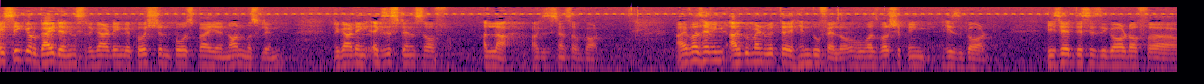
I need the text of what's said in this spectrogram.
I seek your guidance regarding a question posed by a non-Muslim regarding existence of Allah, existence of God. I was having argument with a Hindu fellow who was worshipping his God. He said this is the God of uh,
